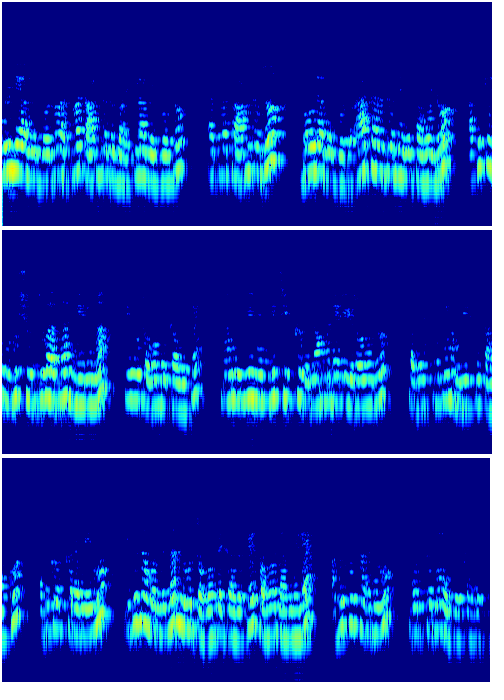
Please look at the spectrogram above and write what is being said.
ಉರುಳಿ ಆಗಿರ್ಬೋದು ಅಥವಾ ತಾಮ್ರದ್ದು ಬಟ್ಲಾಗಿರ್ಬೋದು ಅಥವಾ ತಾಮ್ರದ್ದು ಬೌಲ್ ಆಗಿರ್ಬೋದು. ಆ ಥರದ್ದು ನೀವು ತಗೊಂಡು ಅದಕ್ಕೆ ನೀವು ಶುದ್ಧವಾದ ನೀರನ್ನ ನೀವು ತಗೊಬೇಕಾಗುತ್ತೆ. ನಾನು ಇಲ್ಲಿ ನಿಮಗೆ ಚಿಕ್ಕದು, ನಮ್ಮ ಮನೇಲಿ ಇರೋದು ಸದಸ್ಯರಿಗೆ ನಮ್ಗೆ ಇಷ್ಟು ಸಾಕು. ಅದಕ್ಕೋಸ್ಕರ ನೀವು ಇದನ್ನ ಒಂದನ್ನ ನೀವು ತಗೊಬೇಕಾಗುತ್ತೆ. ತಗೊಂಡಾದ್ಮೇಲೆ ಅದಕ್ಕೂ ಸಹ ನೀವು ಬೊಟ್ಟನ್ನು ಇಡಬೇಕಾಗುತ್ತೆ.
